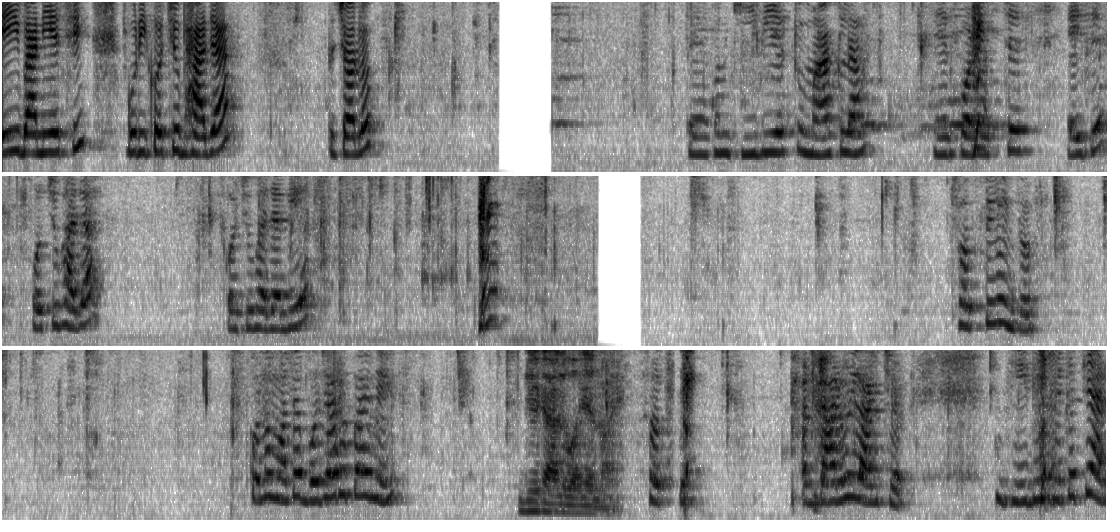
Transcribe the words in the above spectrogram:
এই বানিয়েছি গুড়ি কচু ভাজা তো চলো। তো এখন ঘি দিয়ে একটু মাখলাম এরপরে হচ্ছে এই যে কচু ভাজা কচু ভাজা দিয়ে সত্যি কিন্তু। কোনো মতে বোঝার উপায় নেই। যেটা আলু ভাজা নয়। সত্যি। আর দারুণ লাগছে। ঘি দিয়ে মেখেছি আর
